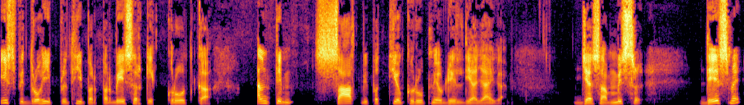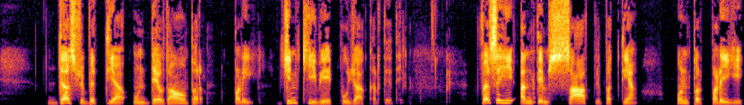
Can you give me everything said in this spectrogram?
इस विद्रोही पृथ्वी पर परमेश्वर के क्रोध का अंतिम सात विपत्तियों के रूप में उडेल दिया जाएगा। जैसा मिस्र देश में दस विपत्तियाँ उन देवताओं पर पड़ी, जिनकी वे पूजा करते थे, वैसे ही अंतिम सात विपत्तियाँ उन पर पड़ेगी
